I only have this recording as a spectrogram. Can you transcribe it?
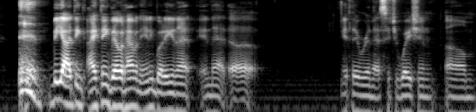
but yeah, I think I think that would happen to anybody in that in that uh if they were in that situation. Um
